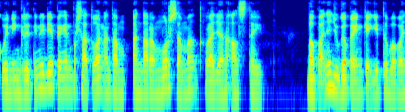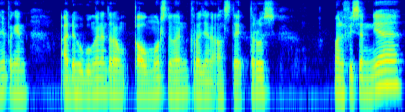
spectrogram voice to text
Queen Ingrid ini dia pengen persatuan antara antara Moors sama kerajaan Alstate. Bapaknya juga pengen kayak gitu, bapaknya pengen ada hubungan antara kaum Moors dengan kerajaan Alstate. Terus Maleficent-nya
